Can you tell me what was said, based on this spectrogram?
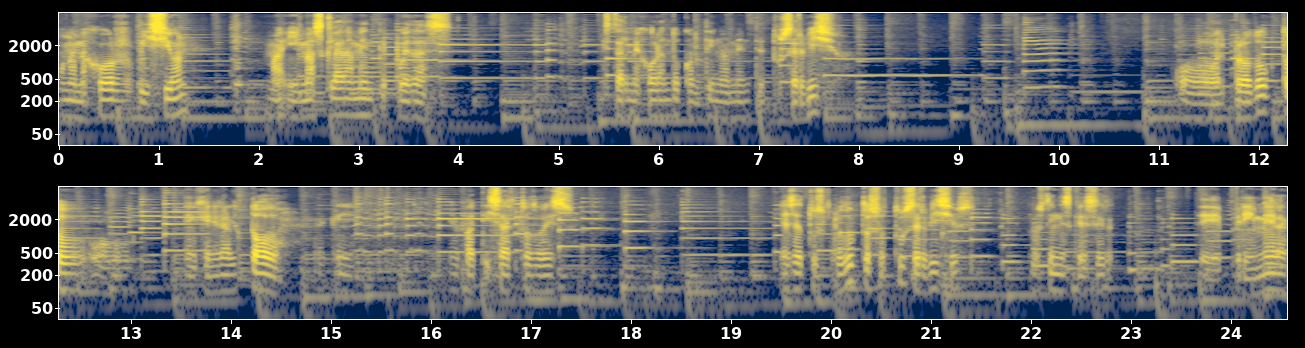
una mejor visión y más claramente puedas estar mejorando continuamente tu servicio o el producto o en general todo enfatizar todo eso. Ya sea tus productos o tus servicios, los tienes que hacer de primera,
